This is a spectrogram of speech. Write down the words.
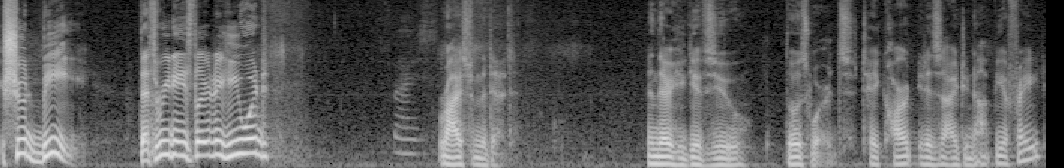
should be. That three days later, he would rise. rise from the dead. And there he gives you those words Take heart, it is I, do not be afraid,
